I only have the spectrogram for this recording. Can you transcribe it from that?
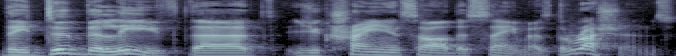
they do believe that Ukrainians are the same as the Russians.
